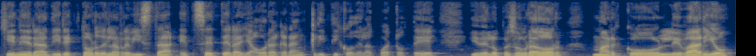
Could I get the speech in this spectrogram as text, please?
quien era director de la revista Etcétera, y ahora gran crítico de la 4T y de López Obrador, Marco Levario,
